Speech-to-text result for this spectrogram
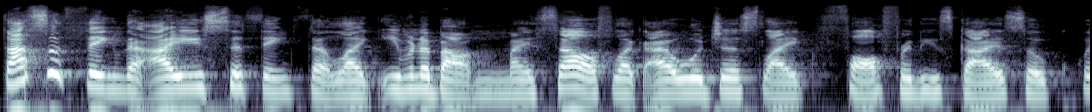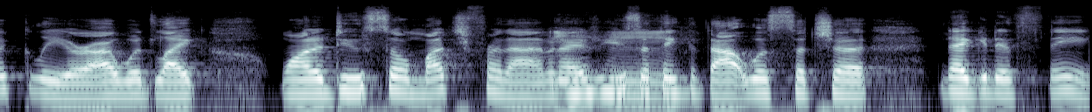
that's the thing that I used to think that, like, even about myself, like I would just like fall for these guys so quickly, or I would like want to do so much for them, and I used to think that that was such a negative thing.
